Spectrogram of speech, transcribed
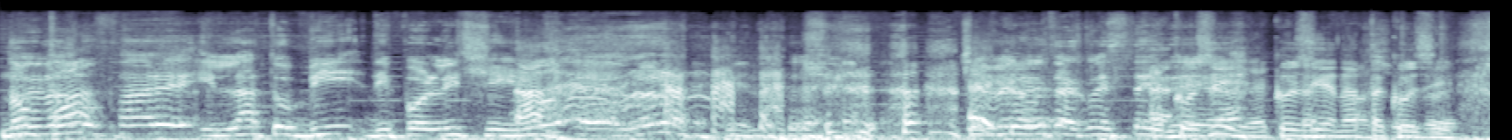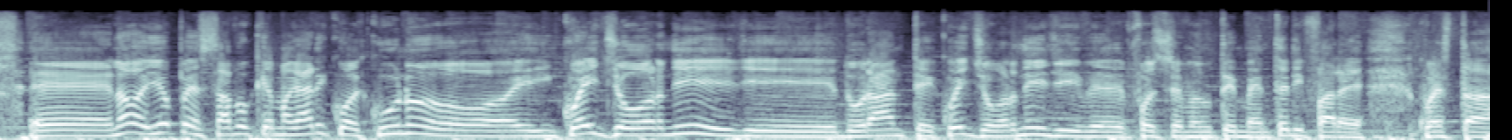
Non può. fare il lato B di Pollicino Ah. e allora ci è Ecco, venuta questa idea. È così, è così, è nata così. Eh, no, io pensavo che magari qualcuno in quei giorni, gli- durante quei giorni, gli fosse venuto in mente di fare questa.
